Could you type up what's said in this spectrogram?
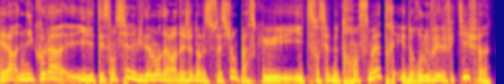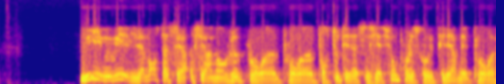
Et alors, Nicolas, il est essentiel évidemment d'avoir des jeunes dans l'association parce qu'il est essentiel de transmettre et de renouveler l'effectif? Oui, oui, oui, évidemment, ça c'est un- enjeu pour euh, pour euh, pour toutes les associations, pour le Secours populaire, mais pour euh,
